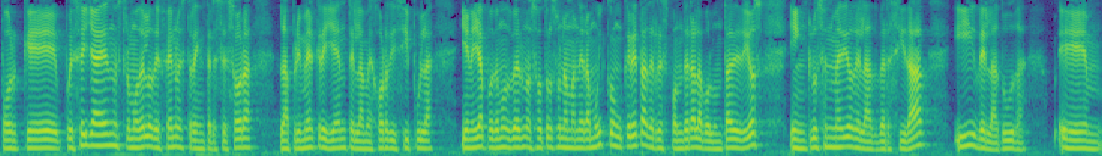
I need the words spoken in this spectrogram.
Porque pues ella es nuestro modelo de fe, nuestra intercesora, la primer creyente, la mejor discípula, y en ella podemos ver nosotros una manera muy concreta de responder a la voluntad de Dios, incluso en medio de la adversidad y de la duda. Em,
